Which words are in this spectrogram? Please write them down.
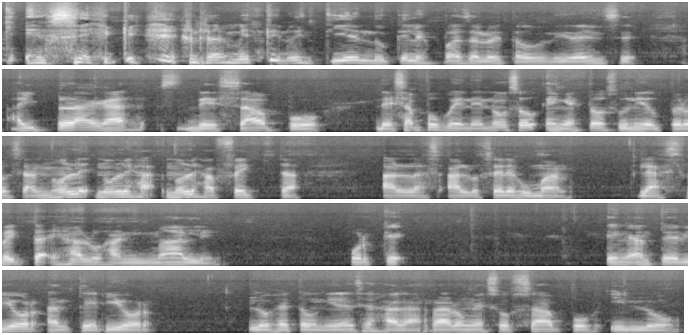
que, realmente no entiendo qué les pasa a los estadounidenses. Hay plagas de sapo de sapos venenosos en Estados Unidos, pero o sea, no, le, no, les, no les afecta a, las, a los seres humanos, les afecta es a los animales, porque en anterior, anterior, los estadounidenses agarraron esos sapos y lo, o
